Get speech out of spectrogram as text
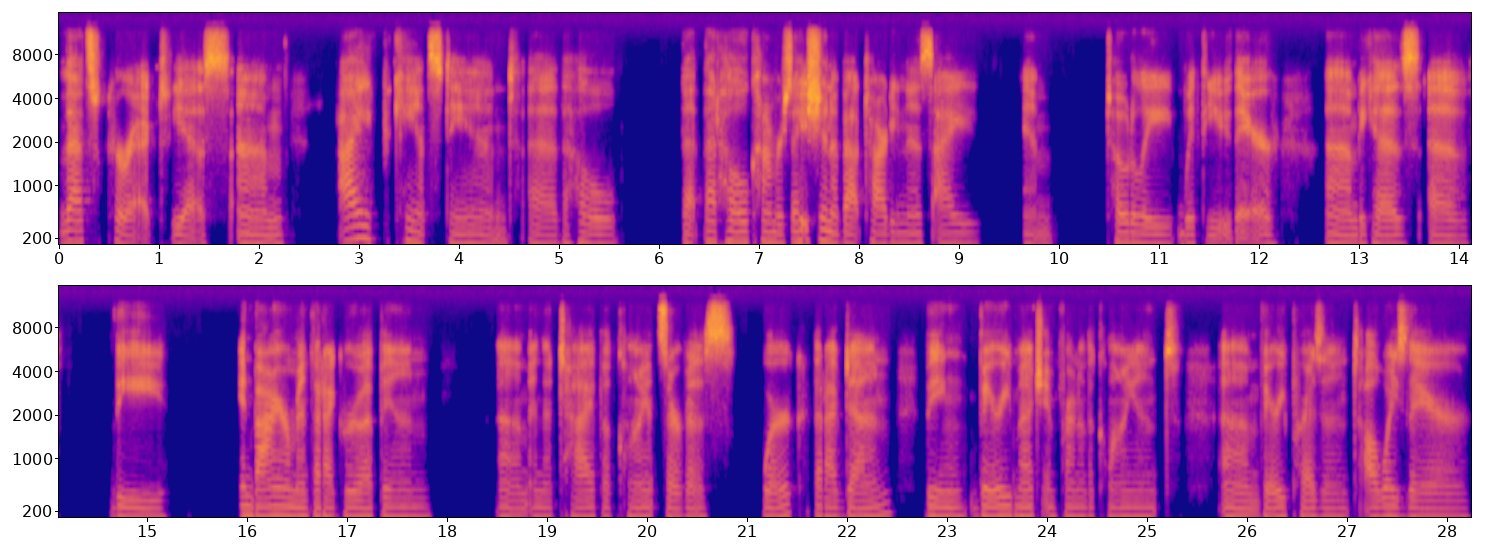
That's correct. Yes. Um I can't stand uh, the whole that that whole conversation about tardiness. I am totally with you there um, because of the environment that I grew up in um, and the type of client service work that I've done, being very much in front of the client, um, very present, always there,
